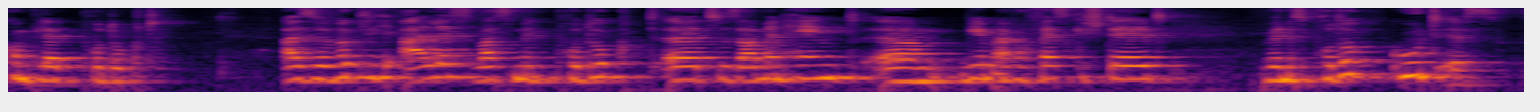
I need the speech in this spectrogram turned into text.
komplett Produkt. Also wirklich alles, was mit Produkt äh, zusammenhängt. Ähm, wir haben einfach festgestellt, wenn das Produkt gut ist,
